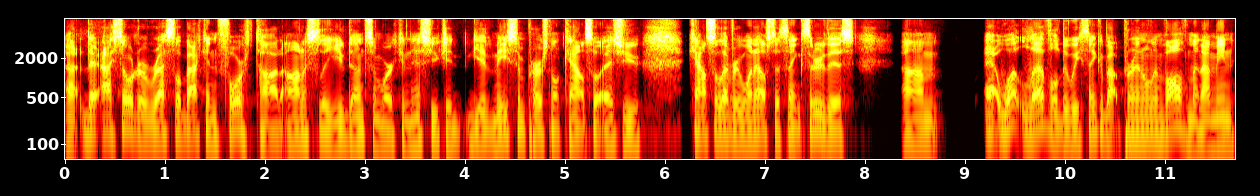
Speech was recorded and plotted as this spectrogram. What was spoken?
uh, there, I sort of wrestle back and forth, Todd. Honestly, you've done some work in this. You could give me some personal counsel as you counsel everyone else to think through this. Um, at what level do we think about parental involvement? I mean,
